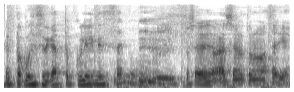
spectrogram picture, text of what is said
es para puro hacer gastos culiados innecesarios. Mm. Entonces, al ser tú no gastaría.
